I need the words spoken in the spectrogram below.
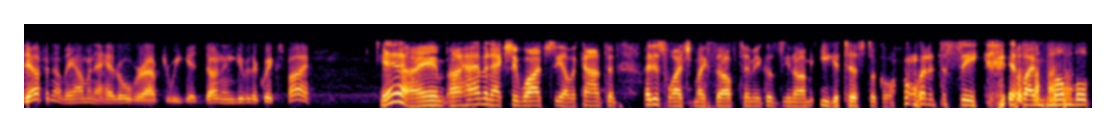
definitely I'm going to head over after we get done and give it a quick spy. Yeah, I am. I haven't actually watched the other content. I just watched myself, Timmy, because you know I'm egotistical. I wanted to see if I mumbled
